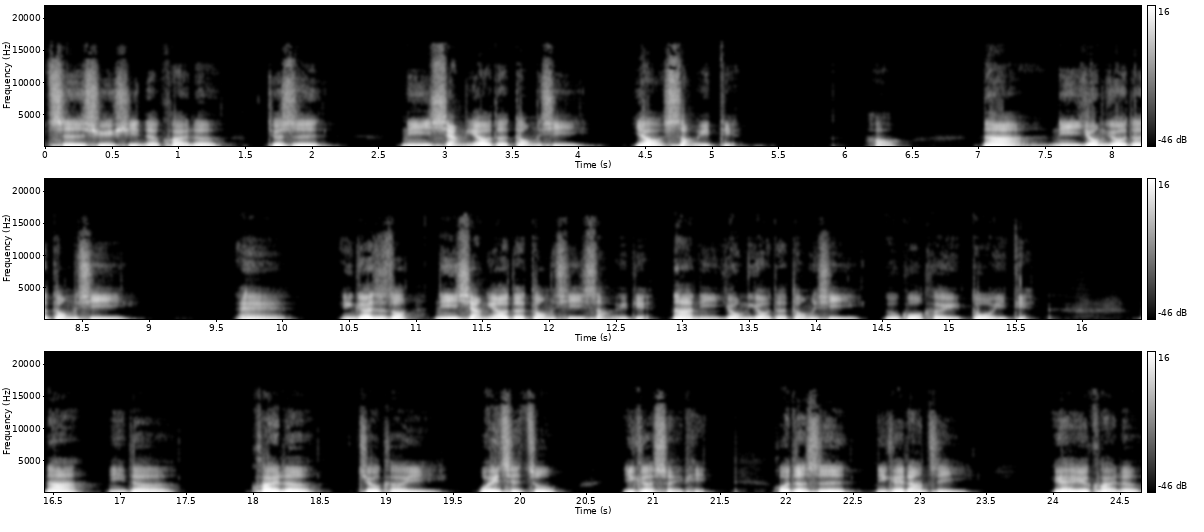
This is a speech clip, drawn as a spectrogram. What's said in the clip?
持续性的快乐，就是。你想要的东西要少一点，好，那你拥有的东西，诶，应该是说你想要的东西少一点，那你拥有的东西如果可以多一点，那你的快乐就可以维持住一个水平，或者是你可以让自己越来越快乐。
